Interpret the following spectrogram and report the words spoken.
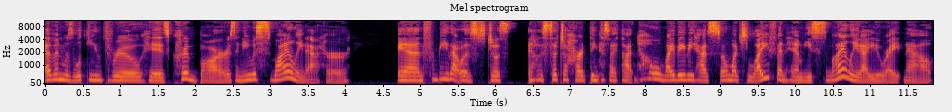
Evan was looking through his crib bars and he was smiling at her. And for me, that was just, it was such a hard thing because I thought, no, my baby has so much life in him. He's smiling at you right now.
